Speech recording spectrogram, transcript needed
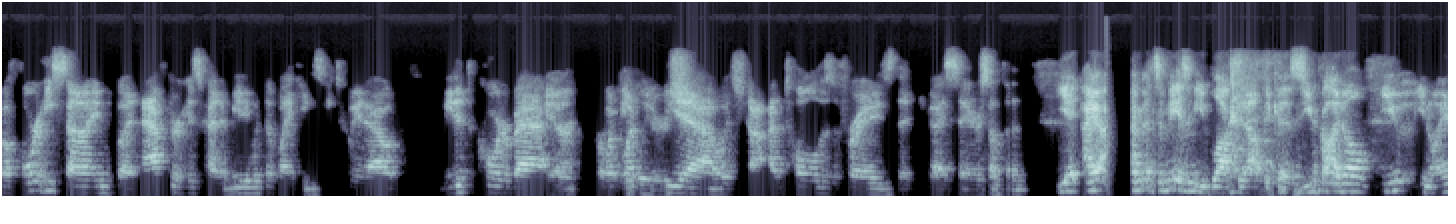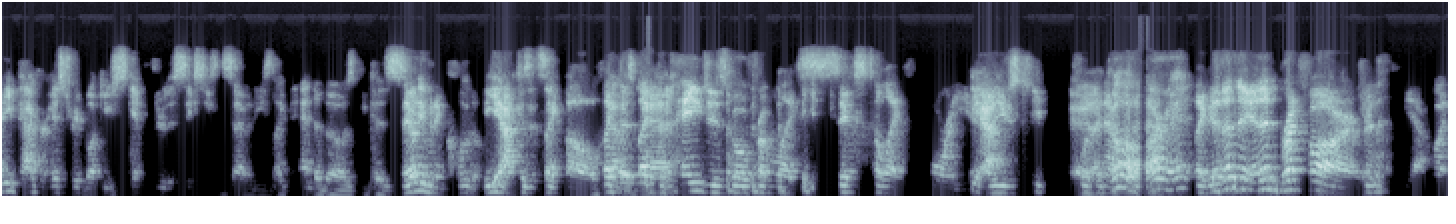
before he signed, but after his kind of meeting with the Vikings, he tweeted out, "Meet at the quarterback." Yeah. Or, what, what, leaders. yeah, which I, I'm told is a phrase that you guys say or something. Yeah, I, I, it's amazing you blocked it out because you probably don't. You you know any Packer history book, you skip through the '60s and '70s, like the end of those, because They don't even include them. yeah, because it's like oh, Like like bad. the pages go from like six to like forty. You know, Yeah. you just keep Like, oh, all right. like and then they, and then Brett Favre. And, yeah, but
